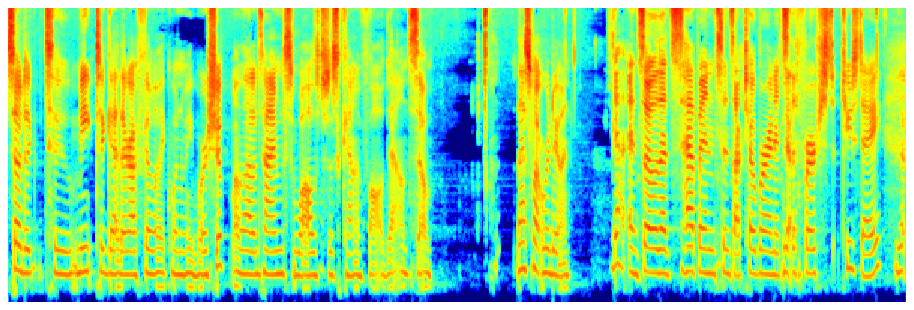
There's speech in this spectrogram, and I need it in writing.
So to to meet together, I feel like when we worship, a lot of times walls just kind of fall down. So that's what we're doing. Yeah, and so that's happened since October, and it's Yeah. the first Tuesday Yep.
